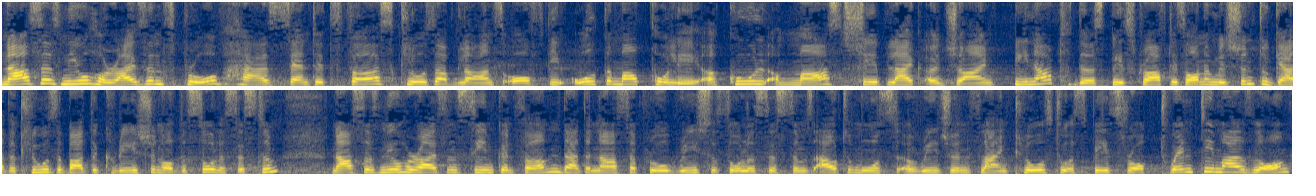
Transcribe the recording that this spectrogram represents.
NASA's New Horizons probe has sent its first close-up glance of the Ultima Thule, a cool mast shaped like a giant peanut. The spacecraft is on a mission to gather clues about the creation of the solar system. NASA's New Horizons team confirmed that the NASA probe reached the solar system's outermost region, flying close to a space rock 20 miles long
